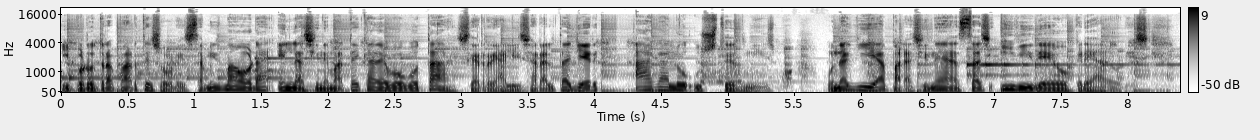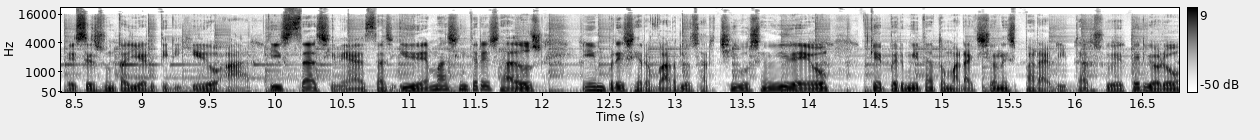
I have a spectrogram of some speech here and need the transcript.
Y por otra parte, sobre esta misma hora, en la Cinemateca de Bogotá. Se realizará el taller Hágalo usted mismo, una guía para cineastas y videocreadores. Este es un taller dirigido a artistas, cineastas y demás interesados en preservar los archivos en video que permita tomar acciones para evitar su deterioro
